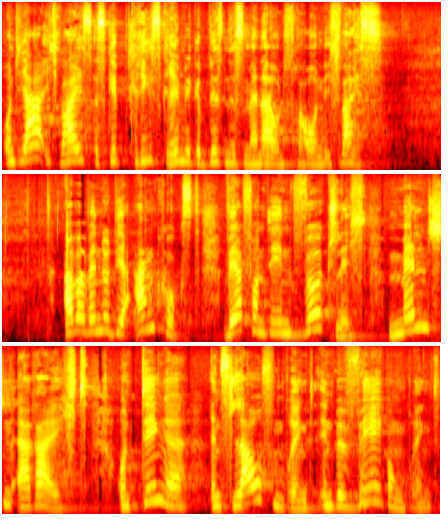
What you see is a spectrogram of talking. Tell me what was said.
Und ja, ich weiß, es gibt griesgrämige Businessmänner und Frauen, ich weiß. Aber wenn du dir anguckst, wer von denen wirklich Menschen erreicht und Dinge ins Laufen bringt, in Bewegung bringt,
